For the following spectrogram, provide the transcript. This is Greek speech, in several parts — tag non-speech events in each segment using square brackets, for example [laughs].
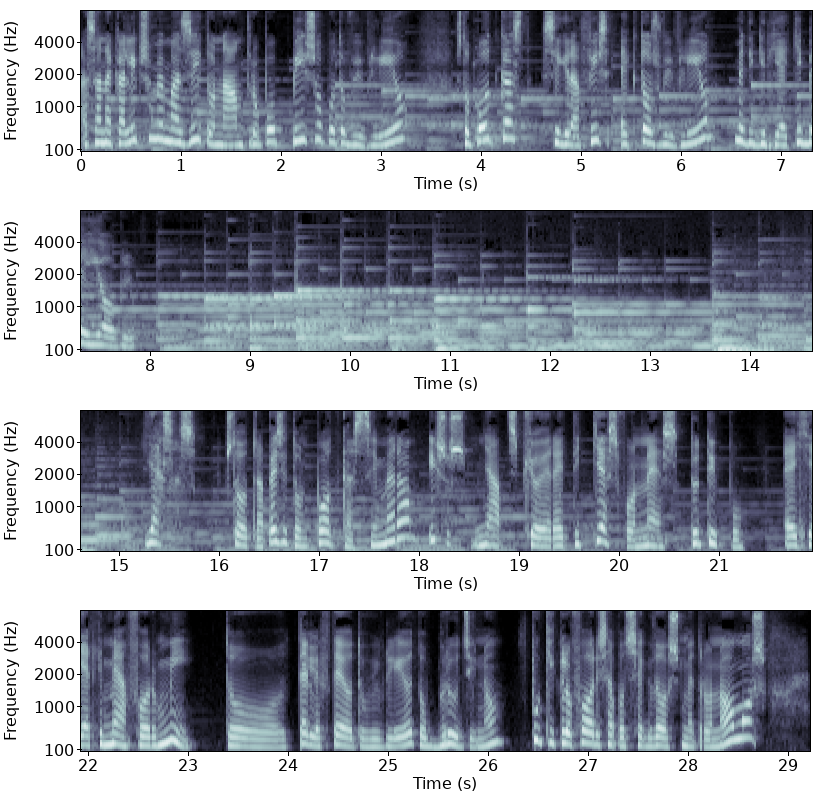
Ας ανακαλύψουμε μαζί τον άνθρωπο πίσω από το βιβλίο στο podcast «Συγγραφής εκτός βιβλίων» με την Κυριακή Μπεϊόγλου. Γεια σας. Στο τραπέζι των podcast σήμερα, ίσως μια από τις πιο ερετικές φωνές του τύπου έχει έρθει με αφορμή το τελευταίο του βιβλίο, το Μπρούτζινο, που κυκλοφόρησε από τις εκδόσεις Μετρονόμος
